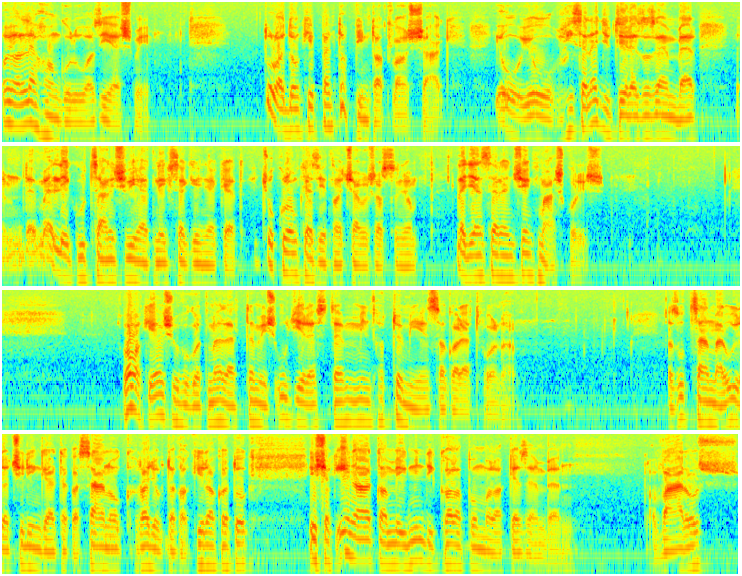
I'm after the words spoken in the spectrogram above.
olyan lehangoló az ilyesmi. Tulajdonképpen tapintatlanság. Jó, jó, hiszen együtt érez az ember, de mellék utcán is vihetnék szegényeket. Csukolom kezét, nagyságos asszonyom. Legyen szerencsénk máskor is. Valaki elsúfogott mellettem, és úgy éreztem, mintha tömjén szaga lett volna. Az utcán már újra csilingeltek a szánok, ragyogtak a kirakatok, és csak én álltam még mindig kalapommal a kezemben. A város,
